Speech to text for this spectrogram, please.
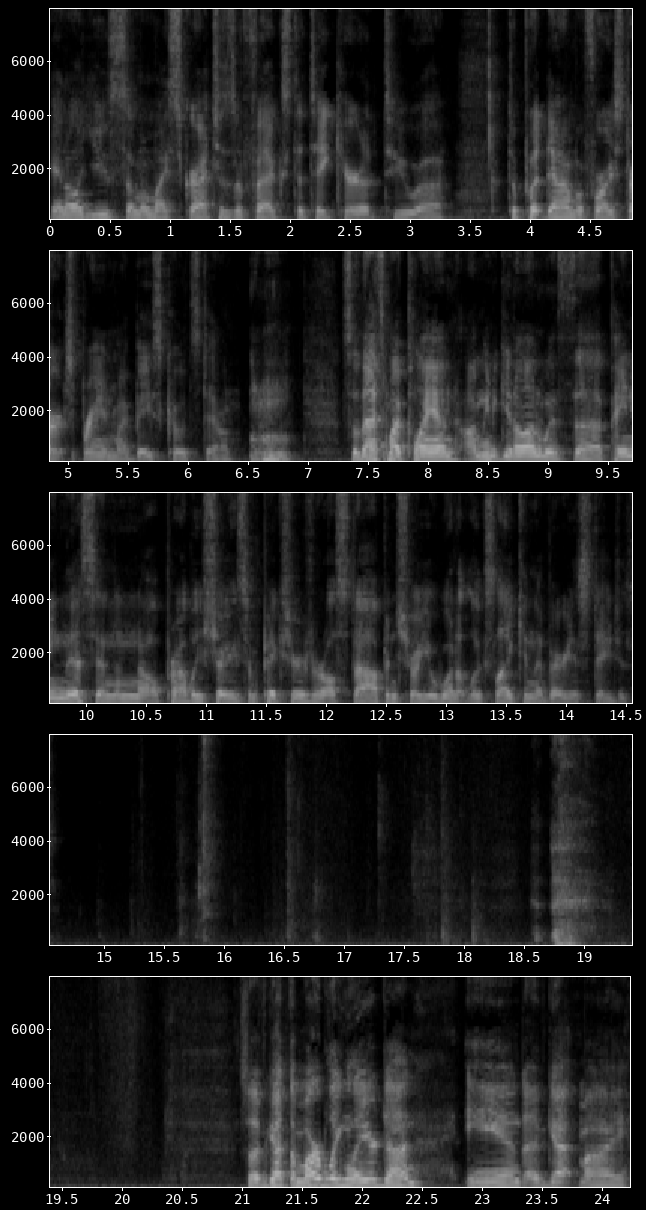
And I'll use some of my scratches effects to take care of, to uh, to put down before I start spraying my base coats down. so that's my plan. I'm going to get on with uh, painting this and then I'll probably show you some pictures or I'll stop and show you what it looks like in the various stages. so I've got the marbling layer done and I've got my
